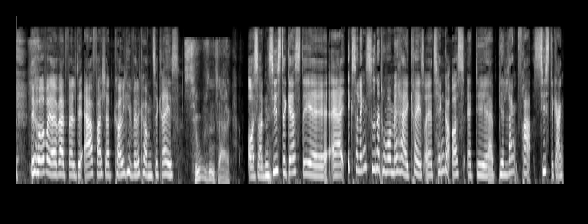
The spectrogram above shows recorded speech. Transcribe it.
Det håber jeg i hvert fald, det er Farshad Kolki. Velkommen til Græs. Tusind tak. Og så den sidste gæst, det er ikke så længe siden, at hun var med her i Kreds, og jeg tænker også, at det bliver langt fra sidste gang,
